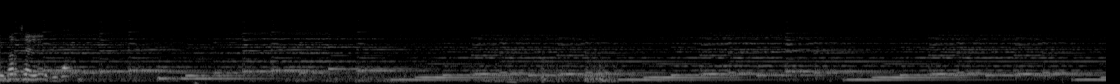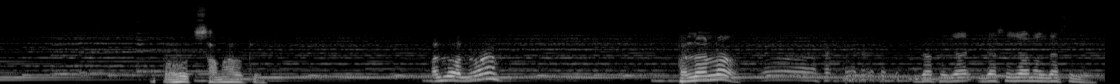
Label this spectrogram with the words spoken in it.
इधर चाहिए बहुत संभाल के हेलो हेलो। हेलो हेलो। इधर से जाए इधर से जाओ ना इधर से जाओ।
